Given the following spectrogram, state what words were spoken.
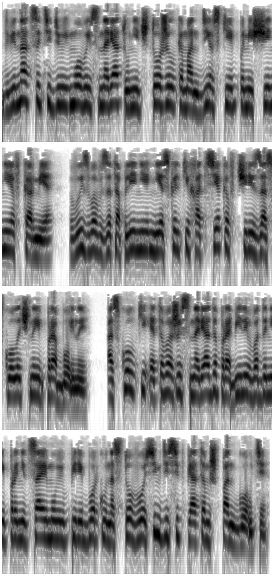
12-дюймовый снаряд уничтожил командирские помещения в корме, вызвав затопление нескольких отсеков через осколочные пробоины. Осколки этого же снаряда пробили водонепроницаемую переборку на 185-м шпангоуте.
